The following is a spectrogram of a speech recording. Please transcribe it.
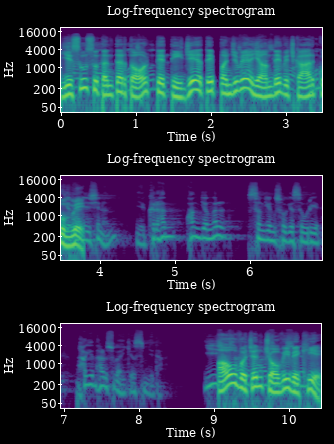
ਯਿਸੂ ਸੁਤੰਤਰ ਤੌਰ ਤੇ ਤੀਜੇ ਅਤੇ ਪੰਜਵੇਂ ਅਯਾਮ ਦੇ ਵਿਚਕਾਰ ਘੁੰਮੇ ਆਓ ਵਚਨ 24 ਵੇਖੀਏ।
